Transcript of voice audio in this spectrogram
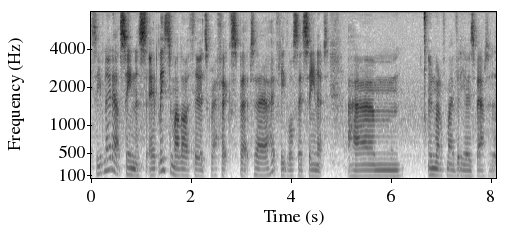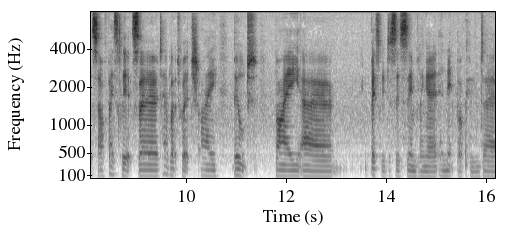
so you've no doubt seen this, at least in my lower thirds graphics, but uh, hopefully you've also seen it um, in one of my videos about it itself. Basically it's a tablet which I built by uh, basically disassembling a, a netbook and uh,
